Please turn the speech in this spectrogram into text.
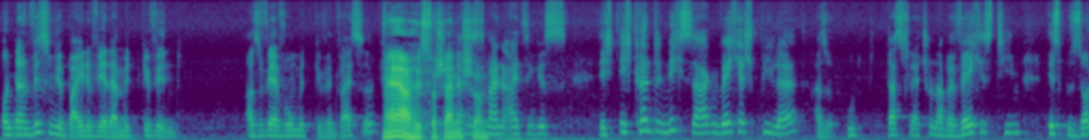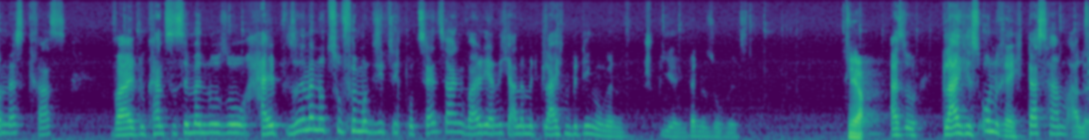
Und dann wissen wir beide, wer damit gewinnt. Also wer womit gewinnt, weißt du? Naja, höchstwahrscheinlich schon. Das ist mein einziges ich, ich könnte nicht sagen, welcher Spieler, also gut, das vielleicht schon, aber welches Team ist besonders krass, weil du kannst es immer nur so halb, so immer nur zu 75 Prozent sagen, weil die ja nicht alle mit gleichen Bedingungen spielen, wenn du so willst. Ja. Also gleiches Unrecht, das haben alle.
